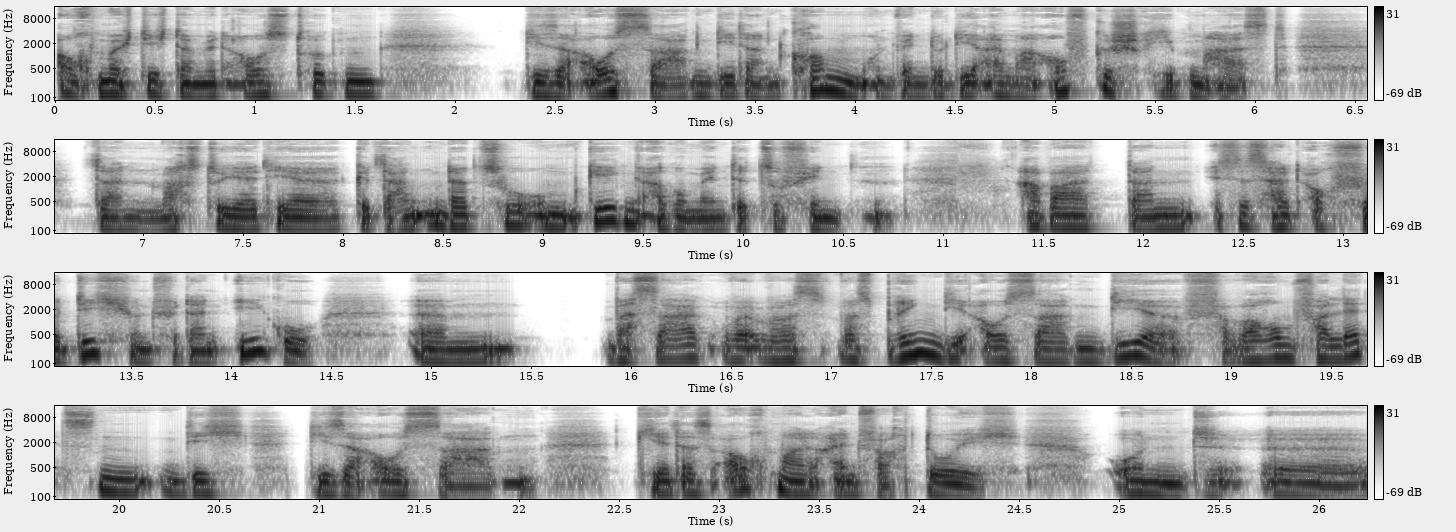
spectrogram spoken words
Auch möchte ich damit ausdrücken, diese Aussagen, die dann kommen und wenn du die einmal aufgeschrieben hast, dann machst du ja dir Gedanken dazu, um Gegenargumente zu finden. Aber dann ist es halt auch für dich und für dein Ego ähm, was sagen, was, was bringen die Aussagen dir? Warum verletzen dich diese Aussagen? Geh das auch mal einfach durch. Und äh,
